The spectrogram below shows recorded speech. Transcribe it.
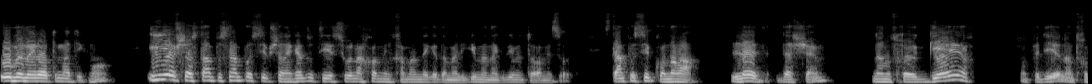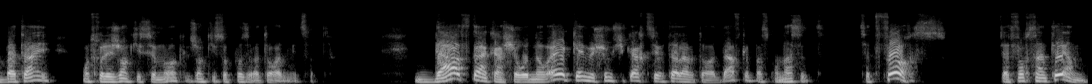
ou même automatiquement. C'est impossible C'est impossible qu'on aura l'aide d'Hachem dans notre guerre, on peut dire, notre bataille contre les gens qui se moquent, les gens qui s'opposent à la Torah de Mitzvot. Dafka parce qu'on a cette, cette force, cette force interne,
